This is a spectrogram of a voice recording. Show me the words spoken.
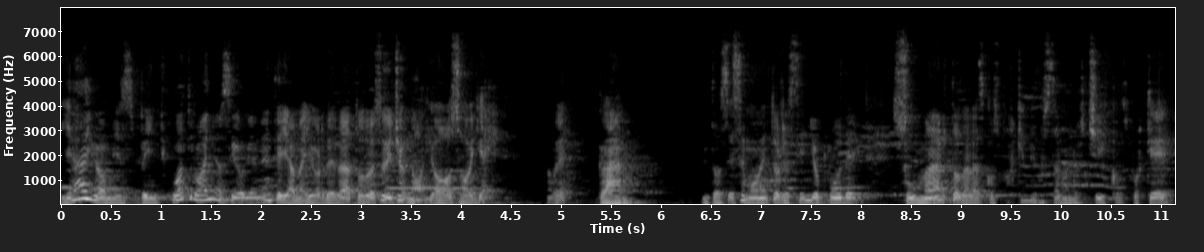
Ya yo a mis 24 años, sí, obviamente ya mayor de edad, todo eso he dicho, no, yo soy gay. ¿No ve? Claro. Entonces, ese momento recién yo pude sumar todas las cosas. ¿Por qué me gustaban los chicos? ¿Por qué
